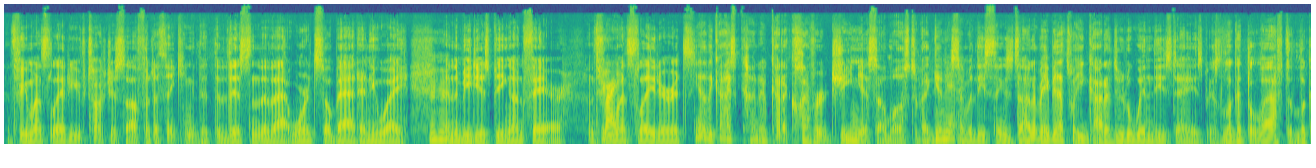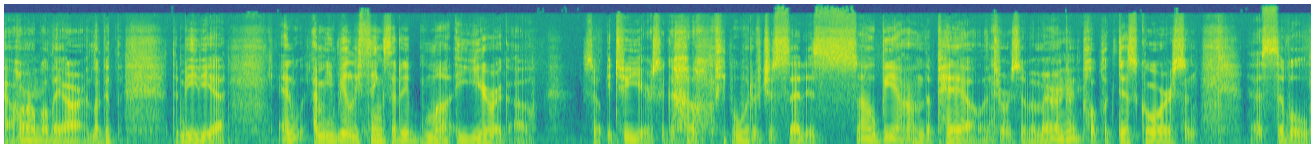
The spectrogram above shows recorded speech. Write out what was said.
And three months later, you've talked yourself into thinking that the this and the that weren't so bad anyway, mm-hmm. and the media is being unfair. And three right. months later, it's, you know, the guy's kind of got a clever genius almost about getting yeah. some of these things done. And maybe that's what you got to do to win these days because look at the left and look how horrible mm-hmm. they are. Look at the, the, media. And I mean, really, things that a, a year ago, so two years ago, people would have just said is so beyond the pale in terms of American mm-hmm. public discourse and uh, civil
